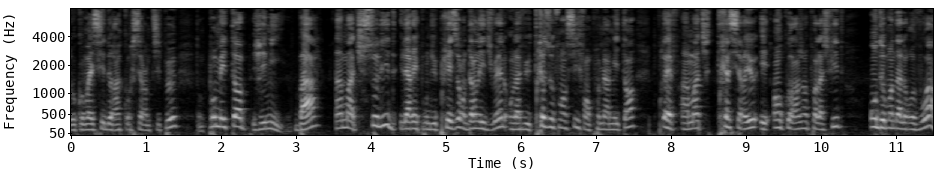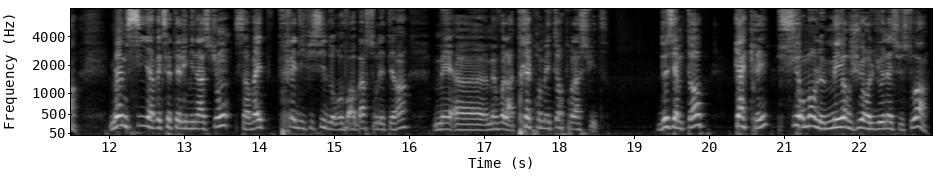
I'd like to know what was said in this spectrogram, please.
Donc on va essayer de raccourcir un petit peu. Donc pour mes tops, j'ai mis Bar, un match solide, il a répondu présent dans les duels, on l'a vu très offensif en première mi-temps. Bref, un match très sérieux et encourageant pour la suite. On demande à le revoir, même si avec cette élimination, ça va être très difficile de revoir Bar sur les terrains, mais euh, mais voilà, très prometteur pour la suite. Deuxième top, Cacré, sûrement le meilleur joueur lyonnais ce soir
